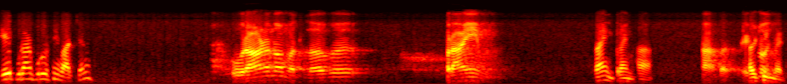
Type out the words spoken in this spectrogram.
એ પુરાણ પુરુષની વાત છે ને? પુરાણ નો મતલબ પ્રાઇમ. પ્રાઇમ પ્રાઇમ હા. હા બસ અલ્ટિમેટ.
